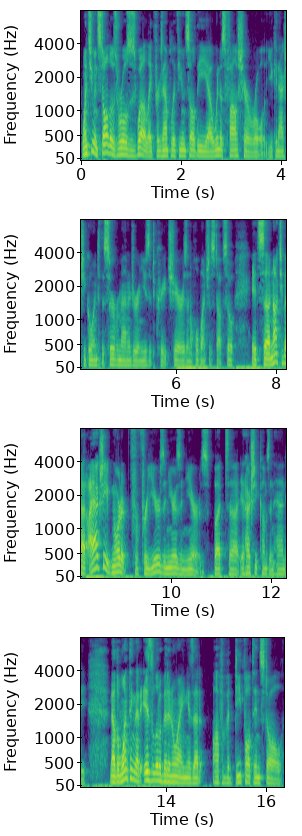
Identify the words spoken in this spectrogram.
Once you install those roles as well, like for example, if you install the uh, Windows File Share role, you can actually go into the Server Manager and use it to create shares and a whole bunch of stuff. So it's uh, not too bad. I actually ignored it for, for years and years and years, but uh, it actually comes in handy. Now, the one thing that is a little bit annoying is that off of a default install,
